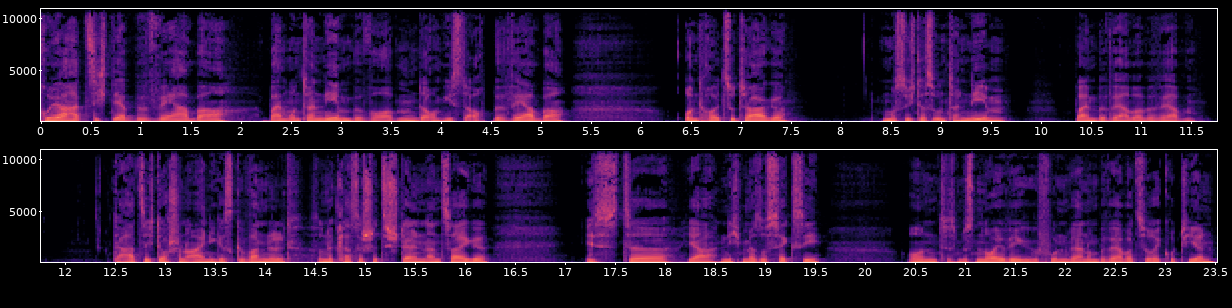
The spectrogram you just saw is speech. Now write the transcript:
Früher hat sich der Bewerber beim Unternehmen beworben, darum hieß er auch Bewerber. Und heutzutage muss sich das Unternehmen beim Bewerber bewerben. Da hat sich doch schon einiges gewandelt. So eine klassische Stellenanzeige ist äh, ja nicht mehr so sexy und es müssen neue Wege gefunden werden, um Bewerber zu rekrutieren.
